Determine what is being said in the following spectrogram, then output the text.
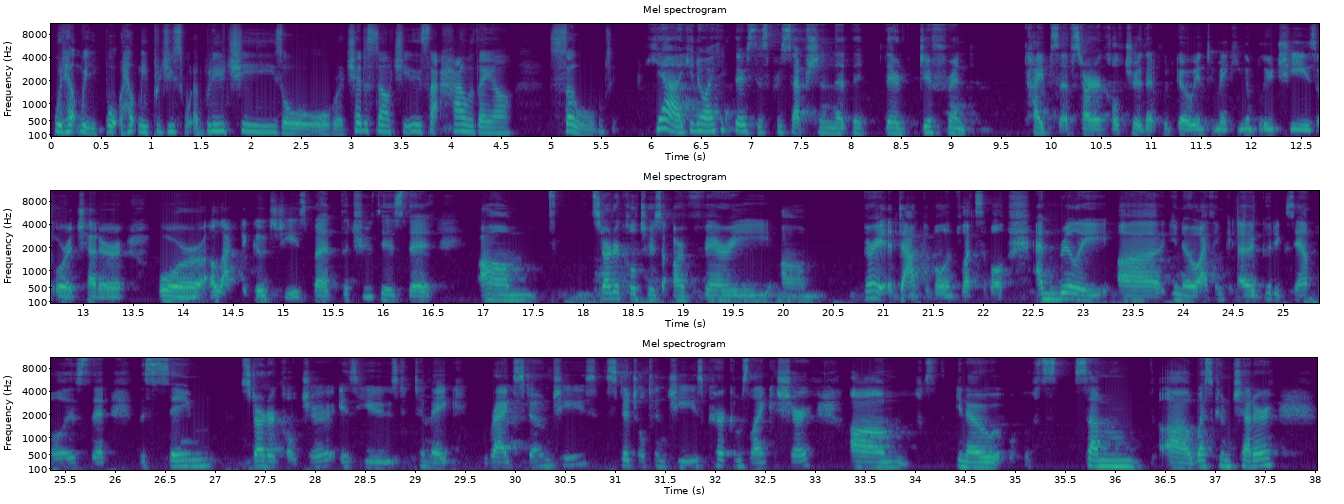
would help me what help me produce what, a blue cheese or, or a cheddar style cheese. Is that how they are sold? Yeah, you know, I think there's this perception that, that they're different types of starter culture that would go into making a blue cheese or a cheddar or mm. a lactic goat's cheese. But the truth is that um, starter cultures are very um, very adaptable and flexible. And really, uh, you know, I think a good example is that the same starter culture is used to make Ragstone cheese, Stichelton cheese, Kirkham's Lancashire, um, you know, some uh, Westcombe cheddar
